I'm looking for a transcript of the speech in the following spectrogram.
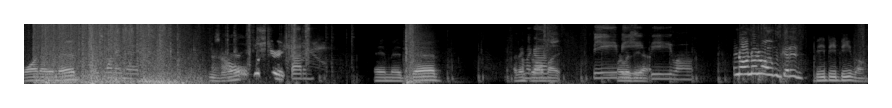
One A mid. There's one A mid. He's Oh, lit. Got him. A mid dead. I think oh my they're all gosh. by B, Where B. B long. No, no, no! I was getting. BBB long.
